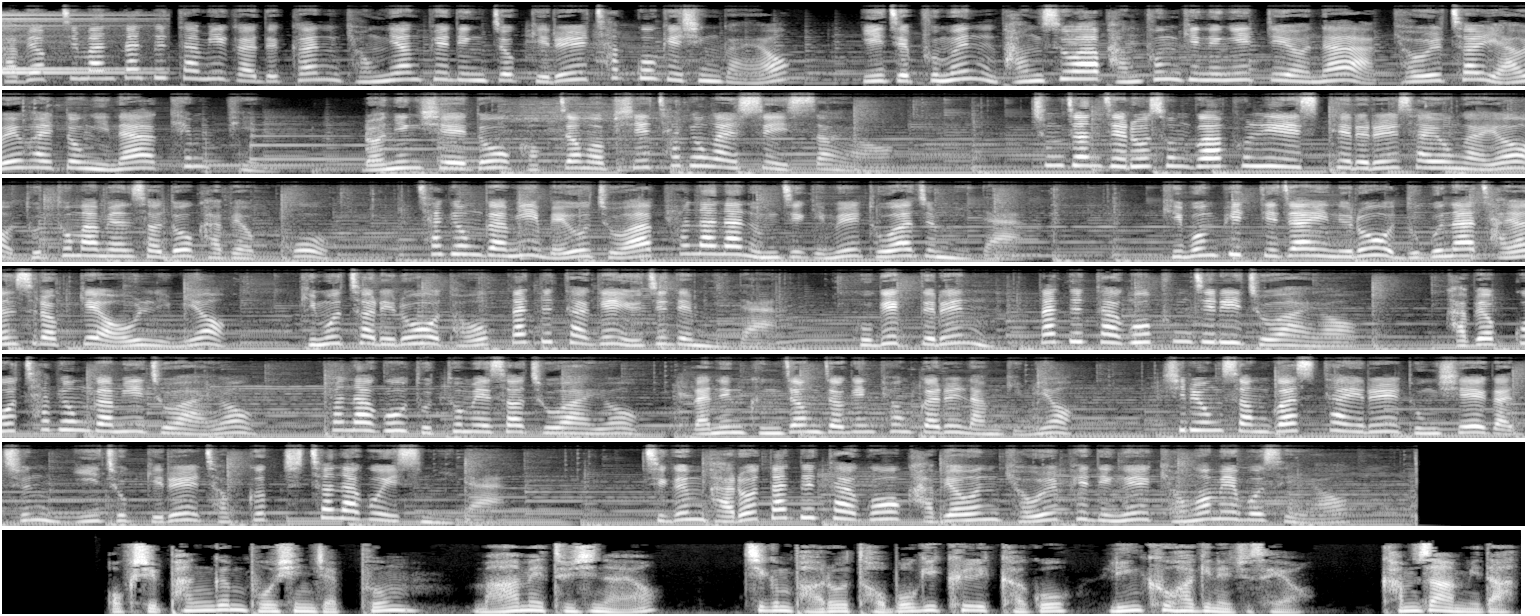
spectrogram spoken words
가볍지만 따뜻함이 가득한 경량 패딩 조끼를 찾고 계신가요? 이 제품은 방수와 방풍 기능이 뛰어나 겨울철 야외 활동이나 캠핑, 러닝 시에도 걱정 없이 착용할 수 있어요. 충전재로 솜과 폴리에스테르를 사용하여 도톰하면서도 가볍고 착용감이 매우 좋아 편안한 움직임을 도와줍니다. 기본 핏 디자인으로 누구나 자연스럽게 어울리며 기모 처리로 더욱 따뜻하게 유지됩니다. 고객들은 따뜻하고 품질이 좋아요. 가볍고 착용감이 좋아요. 편하고 도톰해서 좋아요. 라는 긍정적인 평가를 남기며 실용성과 스타일을 동시에 갖춘 이 조끼를 적극 추천하고 있습니다. 지금 바로 따뜻하고 가벼운 겨울 패딩을 경험해보세요. 혹시 방금 보신 제품 마음에 드시나요? 지금 바로 더보기 클릭하고 링크 확인해주세요. 감사합니다.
